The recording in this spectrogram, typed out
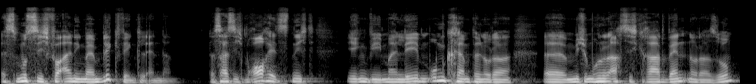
es muss sich vor allen Dingen mein Blickwinkel ändern. Das heißt, ich brauche jetzt nicht irgendwie mein Leben umkrempeln oder äh, mich um 180 Grad wenden oder so.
